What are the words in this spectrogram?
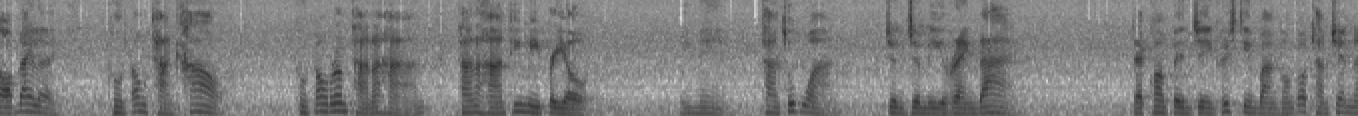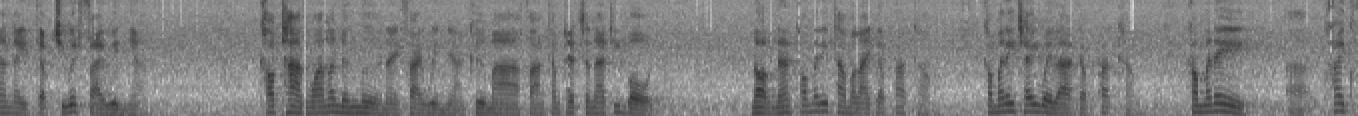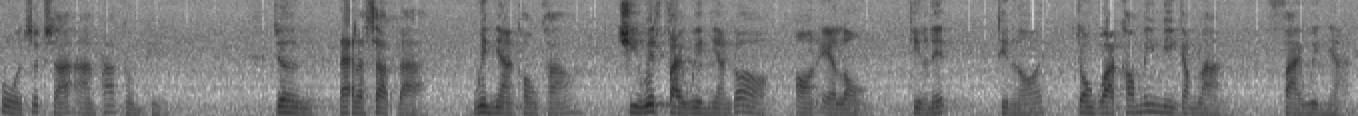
ตอบได้เลย คุณต้องทานข้าว คุณต้องเริ่มทานอาหาร ทานอาหารที่มีประโยชน์นี่แม่ทานทุกวันจึงจะมีแรงได้ แต่ความเป็นจริงคริสเตียนบางคนก็ทำเช่นนั้นในกับชีวิตฝ่ายวิญญาณเขาทานวันละหนึ่งมือในฝ่ายวิญญาณคือมาฟังคำเทศนาที่โบสถ์นอกนั้นเขาไม่ได้ทำอะไรกับพระคำเขาไม่ได้ใช้เวลากับพระคำเขาไม่ได้ใคร่ครวญศึกษาอ่านพระคัมภีร์จึงแต่ละสัปดาห์วิญญาณของเขาชีวิตฝ่ายวิญญาณก็อ่อนแอลงทีละนิดทีละน้อยจนกว่าเขาไม่มีกำลังฝ่ายวิญญาณ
